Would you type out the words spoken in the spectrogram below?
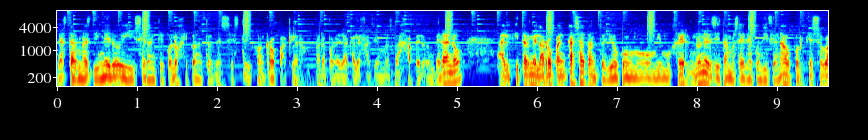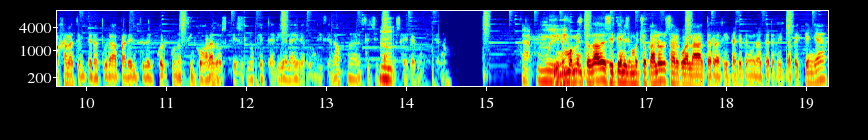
gastar más dinero y ser antiecológico. Entonces estoy con ropa, claro, para poner la calefacción más baja. Pero en verano, al quitarme la ropa en casa, tanto yo como mi mujer, no necesitamos aire acondicionado, porque eso baja la temperatura aparente del cuerpo unos 5 grados, que es lo que te haría el aire acondicionado. No necesitamos mm. aire acondicionado. Ah, y en un momento dado, si tienes mucho calor, salgo a la terracita, que tengo una terracita pequeña,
